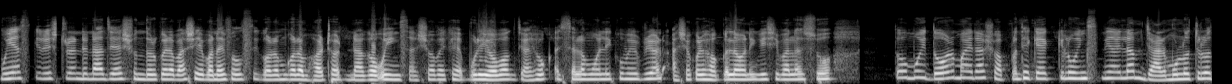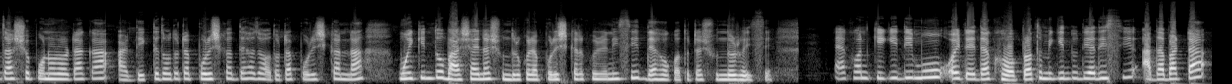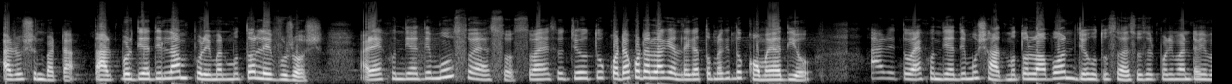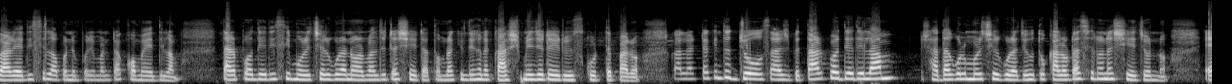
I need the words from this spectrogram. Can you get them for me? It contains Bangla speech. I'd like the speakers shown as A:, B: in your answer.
A: মুই আজকে রেস্টুরেন্টে না যায় সুন্দর করে বাসায় বানাই ফেলছি, গরম গরম হট হট নাগা উইংস, আর সবাই খায় পুরো অবাক। যাই হোক, আসসালামু আলাইকুম এভরিওয়ান আশা করি সকলে অনেক বেশি ভালো আছো। তো মুই দৌড় মাইরা স্বপ্ন থেকে এক কিলো উইংস নিয়ে আইলাম, যার মূল্য ছিল চারশো পনেরো টাকা, আর দেখতে যতটা পরিষ্কার দেখা যায়, অতটা পরিষ্কার না। মুই কিন্তু বাসায় না সুন্দর করে পরিষ্কার করে নিছি, দেহ কতটা সুন্দর হয়েছে এখন কি কি দিমু? ওইটাই দেখো। প্রথমে কিন্তু দিয়ে দিছি আদা বাটা আর রসুন বাটা। তারপর দিয়ে দিলাম পরিমাণ মতো লেবুর রস। আর এখন দিয়ে দিমু সয়া সস। সয়া সস যেহেতু কটা কটা লাগে লেগা তোমরা কিন্তু কমায়া দিও। আর তো এখন দিয়ে দিমু স্বাদ মতো লবণ। যেহেতু সয়া সসের পরিমাণটা আমি বাড়িয়ে দিছি, লবণের পরিমাণটা কমিয়ে দিলাম। তারপর দিয়ে দিছি মরিচের গুঁড়া নর্মাল যেটা সেটা। তোমরা কিন্তু এখানে কাশ্মীর যেটা ইউজ করতে পারো। কালারটা কিন্তু জোস আসবে। তারপর দিয়ে দিলাম সাদা গোলমরিচের গুঁড়া যেহেতু কালোটা ছিল না সেই জন্য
